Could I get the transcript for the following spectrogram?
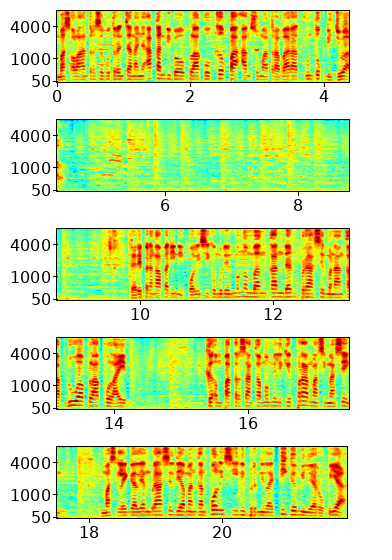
Emas olahan tersebut rencananya akan dibawa pelaku ke Paang, Sumatera Barat untuk dijual. Dari penangkapan ini, polisi kemudian mengembangkan dan berhasil menangkap dua pelaku lain. Keempat tersangka memiliki peran masing-masing. Emas ilegal yang berhasil diamankan polisi ini bernilai 3 miliar rupiah.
